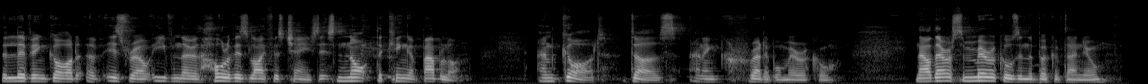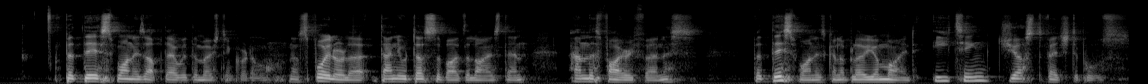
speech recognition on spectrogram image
the living God of Israel, even though the whole of his life has changed. It's not the king of Babylon. And God does an incredible miracle. Now, there are some miracles in the book of Daniel. But this one is up there with the most incredible. Now, spoiler alert Daniel does survive the lion's den and the fiery furnace. But this one is going to blow your mind. Eating just vegetables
